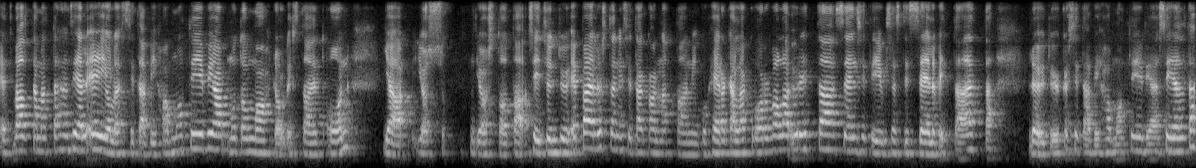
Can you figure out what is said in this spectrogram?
Et välttämättähän siellä ei ole sitä vihamotiivia, mutta on mahdollista, että on. Ja jos, jos tota, siitä syntyy epäilystä, niin sitä kannattaa niin kuin herkällä korvalla yrittää sensitiivisesti selvittää, että löytyykö sitä vihamotiivia sieltä.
